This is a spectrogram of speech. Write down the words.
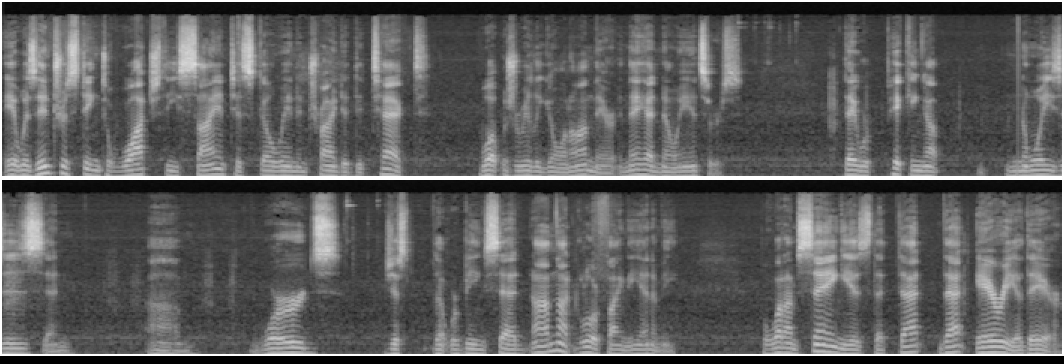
it was interesting to watch these scientists go in and try to detect what was really going on there, and they had no answers. They were picking up noises and um, words just that were being said. Now, I'm not glorifying the enemy, but what I'm saying is that that, that area there,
